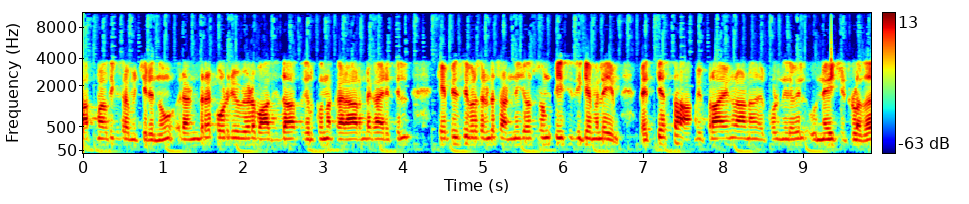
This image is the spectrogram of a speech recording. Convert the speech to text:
ആത്മഹത്യക്ക് ശ്രമിച്ചിരുന്നു. രണ്ടര കോടി രൂപയുടെ ബാധ്യത തീർക്കുന്ന കരാറിന്റെ കാര്യത്തിൽ K P C president Sunny ജോസഫും T C C M L എയും വ്യത്യസ്ത അഭിപ്രായങ്ങളാണ് ഇപ്പോൾ നിലവിൽ ഉന്നയിച്ചിട്ടുള്ളത്.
